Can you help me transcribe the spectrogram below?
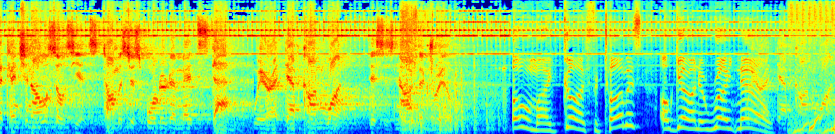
Attention all associates. Thomas just ordered a med stat. We're at DEFCON 1. This is not a drill. Oh my gosh, for Thomas? I'll get on it right We're now. at DEFCON 1.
